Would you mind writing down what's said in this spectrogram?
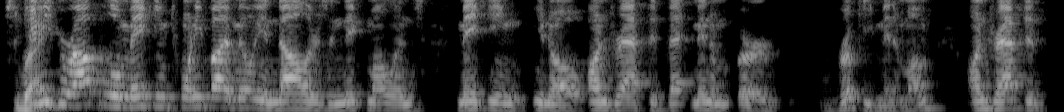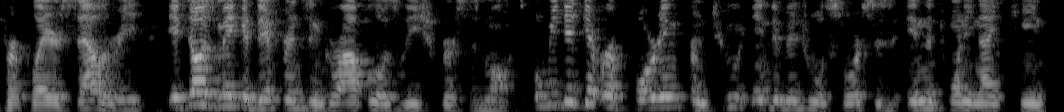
So right. Jimmy Garoppolo making $25 million and Nick Mullens making, you know, undrafted vet minimum or rookie minimum, undrafted per player salary, it does make a difference in Garoppolo's leash versus Mullens. But we did get reporting from two individual sources in the 2019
